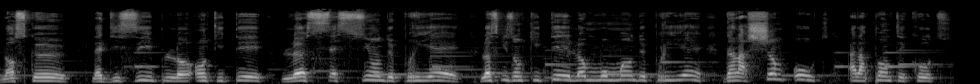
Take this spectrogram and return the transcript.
Lorsque les disciples ont quitté leur session de prière, lorsqu'ils ont quitté leur moment de prière dans la chambre haute à la Pentecôte,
